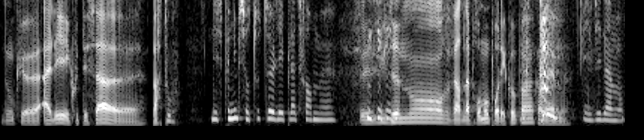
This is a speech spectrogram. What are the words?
Donc, euh, allez écouter ça euh, partout. Disponible sur toutes les plateformes, euh, Évidemment, on veut faire de la promo pour les copains quand même. évidemment.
